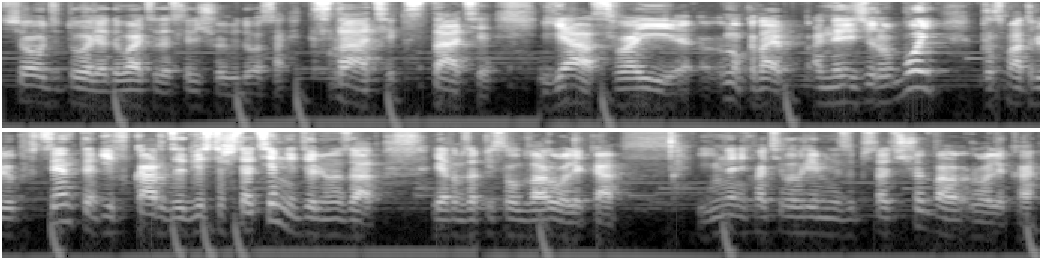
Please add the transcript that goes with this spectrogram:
все, аудитория, давайте до следующего видоса. Кстати, кстати, я свои, ну, когда я анализирую бой, просматриваю коэффициенты, и в карде 267 неделю назад я там записывал два ролика, и мне не хватило времени записать еще два ролика.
